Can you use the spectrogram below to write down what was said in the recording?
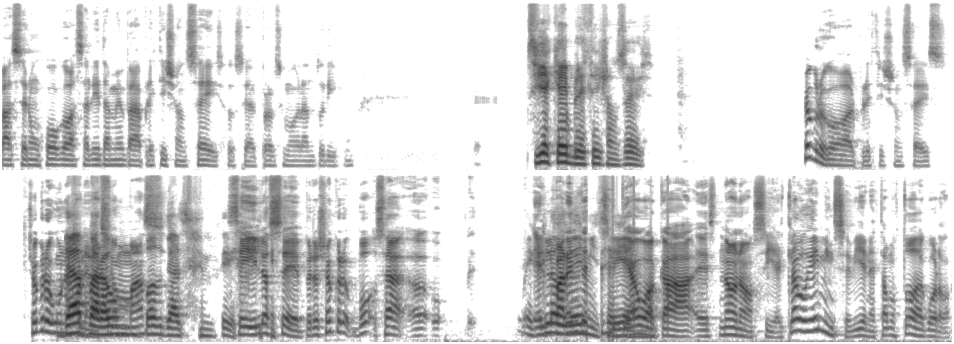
va a ser un juego que va a salir también para PlayStation 6, o sea, el próximo Gran Turismo. Sí, es que hay PlayStation 6. Yo creo que va a haber PlayStation 6. Yo creo que una Da para generación un más. podcast entero. Sí, lo sé, pero yo creo. vos, o sea, uh, El el paréntesis que te viene. hago acá es. No, no, sí, el cloud gaming se viene, estamos todos de acuerdo.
